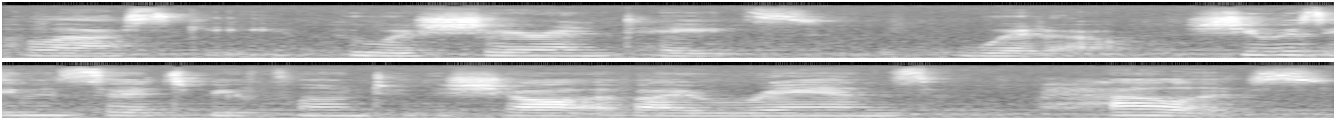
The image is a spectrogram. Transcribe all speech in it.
Polanski, who was Sharon Tate's widow. She was even said to be flown to the Shah of Iran's palace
